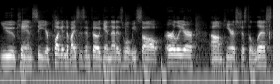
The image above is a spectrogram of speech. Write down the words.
you can see your plugin devices info. Again, that is what we saw earlier. Um, here it's just a list.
